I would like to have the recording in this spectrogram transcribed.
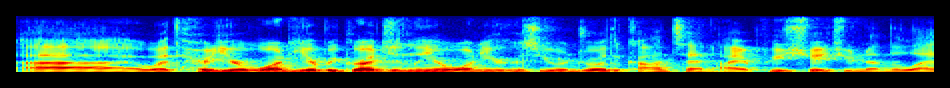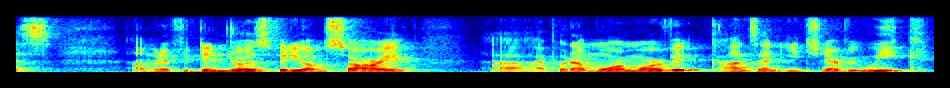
Uh, whether you're one here begrudgingly or one here because you enjoy the content, I appreciate you nonetheless. Um, and if you did enjoy this video, I'm sorry. Uh, I put out more and more of it content each and every week.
